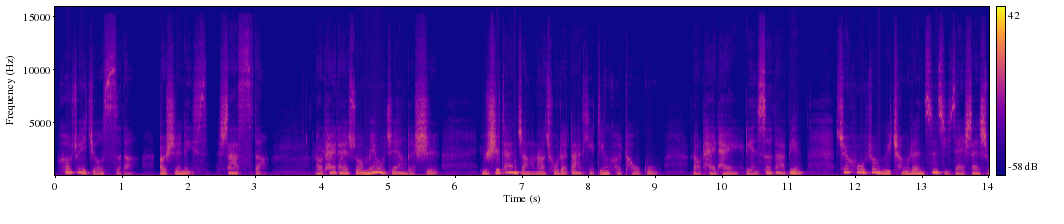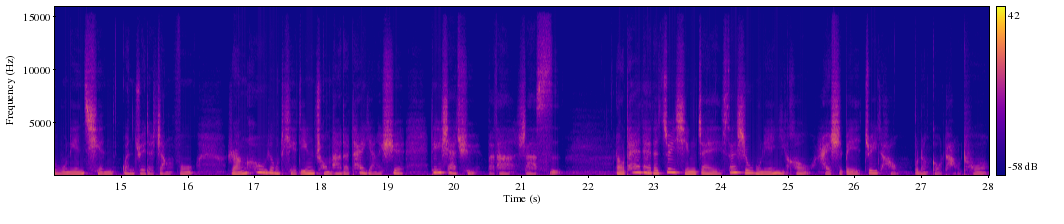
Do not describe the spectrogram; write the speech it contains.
喝醉酒死的，而是你杀死的。”老太太说：“没有这样的事。”于是探长拿出了大铁钉和头骨。老太太脸色大变，最后终于承认自己在三十五年前灌醉的丈夫，然后用铁钉从她的太阳穴钉下去，把她杀死。老太太的罪行在三十五年以后还是被追讨，不能够逃脱。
